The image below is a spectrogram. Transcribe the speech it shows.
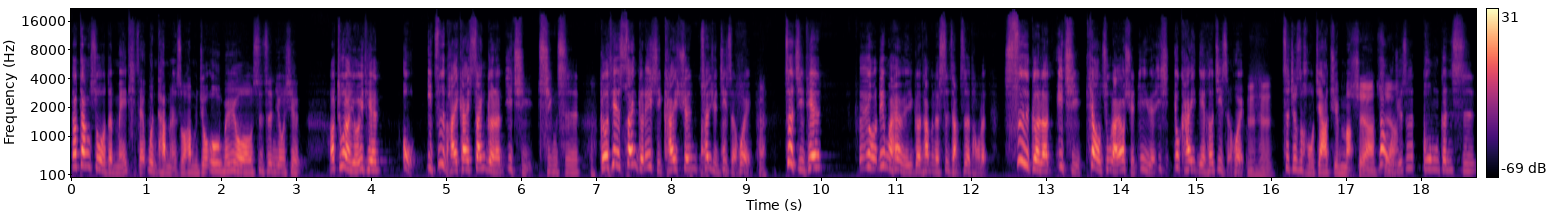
那当所有的媒体在问他们的时候，他们就哦没有，市政优先。啊，突然有一天，哦一字排开，三个人一起请辞，隔天三个人一起开宣参选记者会。这几天。又另外还有一个他们的市长室的同仁，四个人一起跳出来要选议员，一起又开联合记者会。嗯哼，这就是侯家军嘛。是啊，那我觉得是公跟私。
